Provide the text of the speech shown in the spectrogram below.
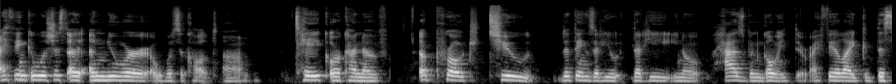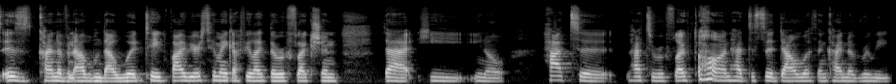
i think it was just a, a newer what's it called um take or kind of approach to the things that he that he you know has been going through. I feel like this is kind of an album that would take five years to make. I feel like the reflection that he you know had to had to reflect on, had to sit down with and kind of really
